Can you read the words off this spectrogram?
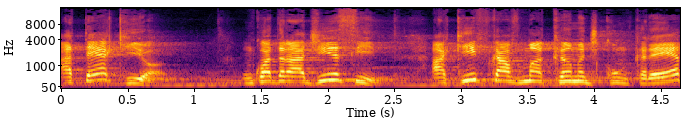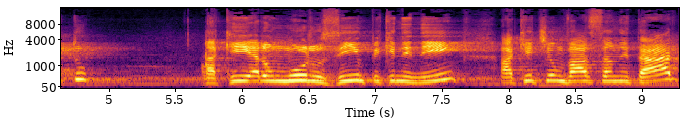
até aqui, ó. Um quadradinho assim. Aqui ficava uma cama de concreto, aqui era um murozinho pequenininho, aqui tinha um vaso sanitário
